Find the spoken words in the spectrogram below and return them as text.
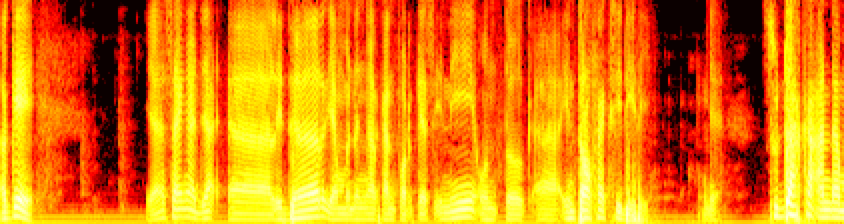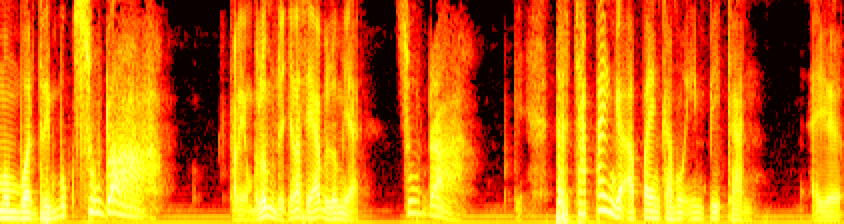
Oke. Ya, saya ngajak uh, leader yang mendengarkan podcast ini untuk uh, introspeksi diri. Ya. Sudahkah Anda membuat Dreambook? Sudah. Kalau yang belum udah jelas ya, belum ya. Sudah. Tercapai nggak apa yang kamu impikan? Ayo.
